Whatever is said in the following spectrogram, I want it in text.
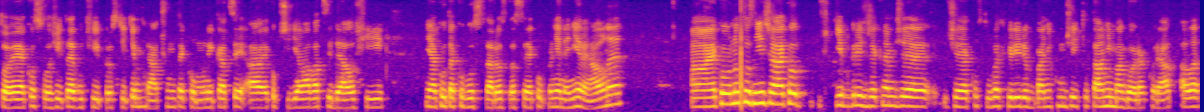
to je jako složité vůči prostě těm hráčům té komunikaci a jako přidělávat si další nějakou takovou starost asi jako úplně není reálné. A jako ono to zní třeba jako vtip, když řekneme, že, že jako v tuhle chvíli do baníku může jít totální magor akorát, ale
